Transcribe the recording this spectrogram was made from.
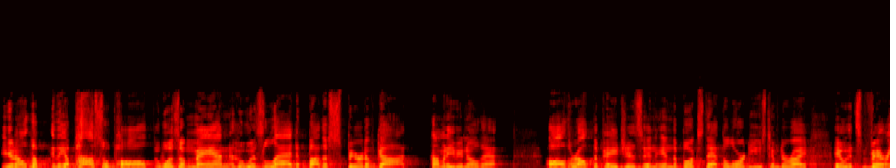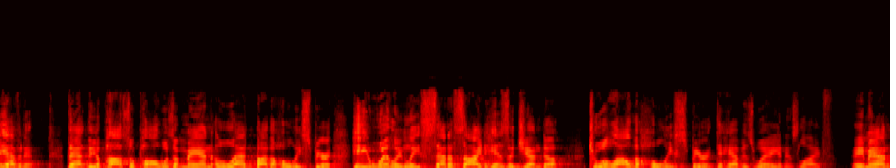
You know, the, the Apostle Paul was a man who was led by the Spirit of God. How many of you know that? All throughout the pages in, in the books that the Lord used him to write, it, it's very evident that the Apostle Paul was a man led by the Holy Spirit. He willingly set aside his agenda to allow the Holy Spirit to have his way in his life. Amen?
